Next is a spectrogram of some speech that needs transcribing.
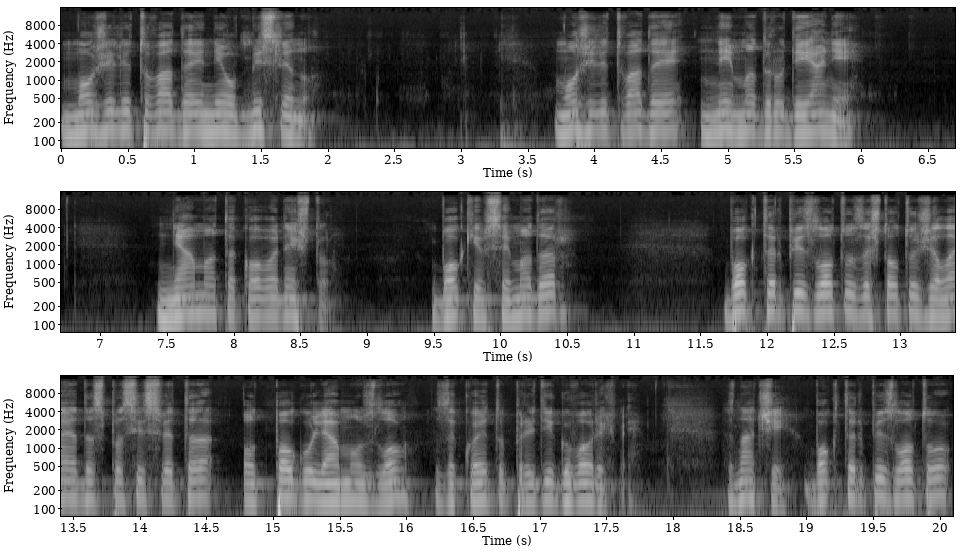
може ли това да е необмислено? Може ли това да е немъдро деяние? Няма такова нещо. Бог е всемъдър. Бог търпи злото, защото желая да спаси света от по-голямо зло, за което преди говорихме. Значи, Бог търпи злото,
